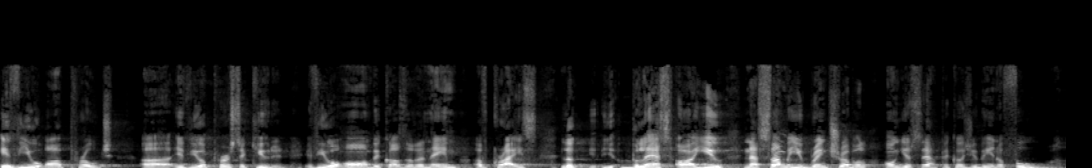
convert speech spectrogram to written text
If you are approached uh, if you're persecuted, if you are harmed because of the name of Christ, look, blessed are you. Now, some of you bring trouble on yourself because you're being a fool.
